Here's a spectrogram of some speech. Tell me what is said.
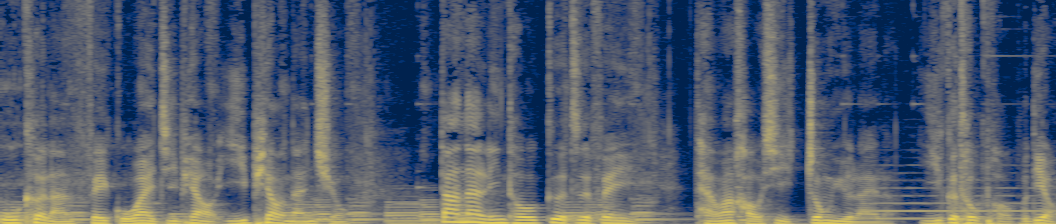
乌克兰飞国外机票一票难求，大难临头各自飞，台湾好戏终于来了，一个都跑不掉。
